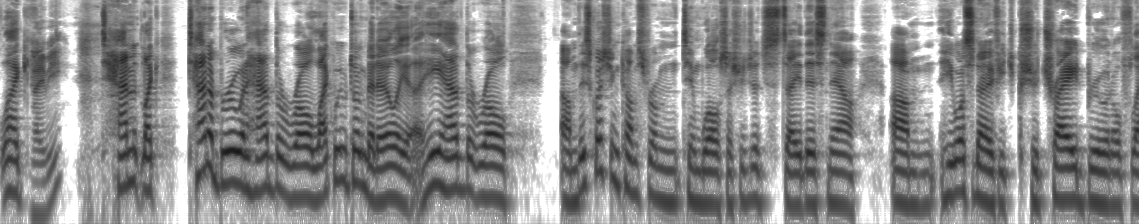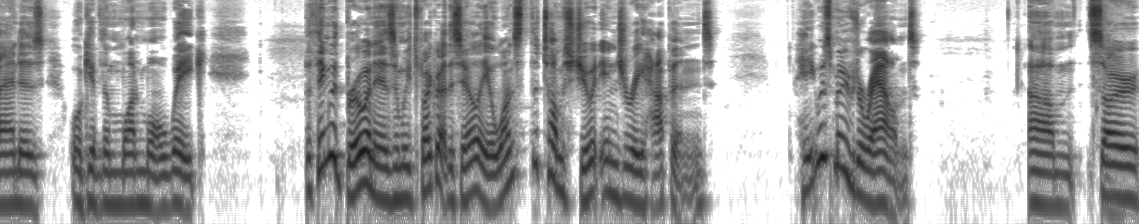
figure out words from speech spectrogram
like maybe Tanner like Tanner Bruhn had the role like we were talking about earlier. He had the role. Um, this question comes from Tim Walsh. I should just say this now. Um, he wants to know if you should trade Bruhn or Flanders or give them one more week. The thing with Bruhn is, and we spoke about this earlier, once the Tom Stewart injury happened, he was moved around. Um, so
